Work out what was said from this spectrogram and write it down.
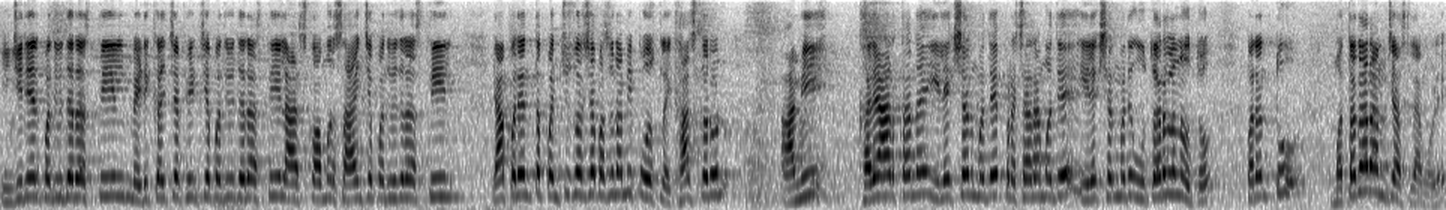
इंजिनियर पदवीधर असतील मेडिकलच्या फील्डचे पदवीधर असतील आर्ट्स कॉमर्स सायन्सचे पदवीधर असतील. यापर्यंत पंचवीस वर्षापासून आम्ही पोहोचलो आहे खास करून आम्ही खऱ्या अर्थानं इलेक्शनमध्ये प्रचारामध्ये इलेक्शनमध्ये उतरलो नव्हतो. परंतु मतदार आमचे असल्यामुळे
